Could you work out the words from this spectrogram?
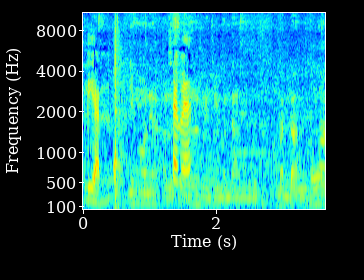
เหรียญ ยี่ห้อเนี้ยอร่อยใช่ไหมากจริงๆมันดังมันดังเพราะว่า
